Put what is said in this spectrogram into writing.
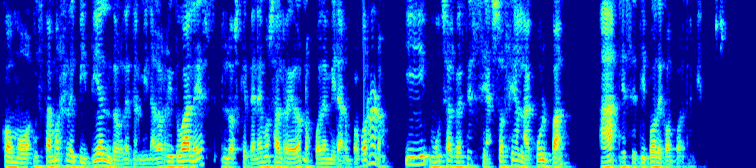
como estamos repitiendo determinados rituales, los que tenemos alrededor nos pueden mirar un poco raro y muchas veces se asocia la culpa a ese tipo de comportamientos.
